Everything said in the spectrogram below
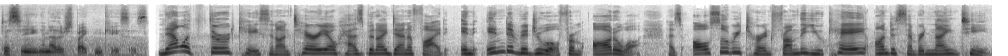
to seeing another spike in cases. Now, a third case in Ontario has been identified. An individual from Ottawa has also returned from the UK on December 19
